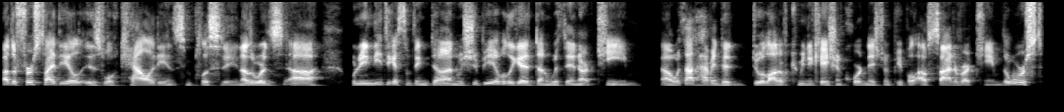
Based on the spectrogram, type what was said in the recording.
Uh, the first ideal is locality and simplicity. In other words, uh, when we need to get something done, we should be able to get it done within our team. Uh, without having to do a lot of communication coordination with people outside of our team. The worst,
